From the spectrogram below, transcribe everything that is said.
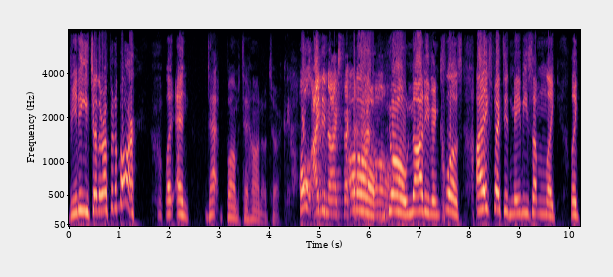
beating each other up in a bar. Like and that bump Texano took. oh, I did not expect that oh, at Oh no, not even close. I expected maybe something like like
